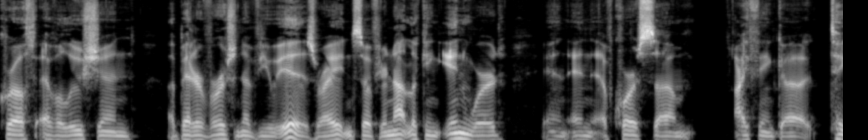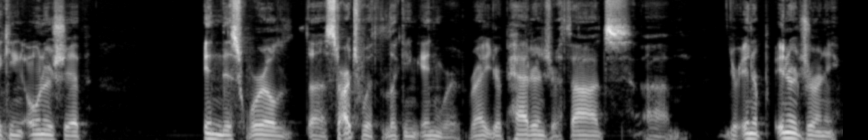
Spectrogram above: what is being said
growth, evolution, a better version of you is, right? And so if you're not looking inward, and and of course, um, I think uh, taking ownership in this world uh, starts with looking inward, right? Your patterns, your thoughts, um, your inner inner journey.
